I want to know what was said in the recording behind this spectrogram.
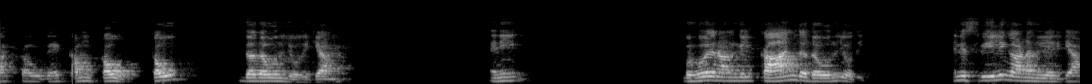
ക- കൗ കെ, കം ദദൗ എന്ന് ചോദിക്കാം. ഇനി ബഹുവചനാണെങ്കിൽ കാൻ ദദൗ എന്ന് ചോദിക്കാം. ഇനി സ്ത്രീലിംഗാണെന്ന് വിചാരിക്കാം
